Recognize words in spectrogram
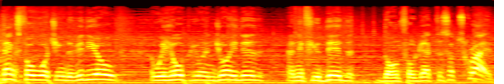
Thanks for watching the video. We hope you enjoyed it and if you did, don't forget to subscribe.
